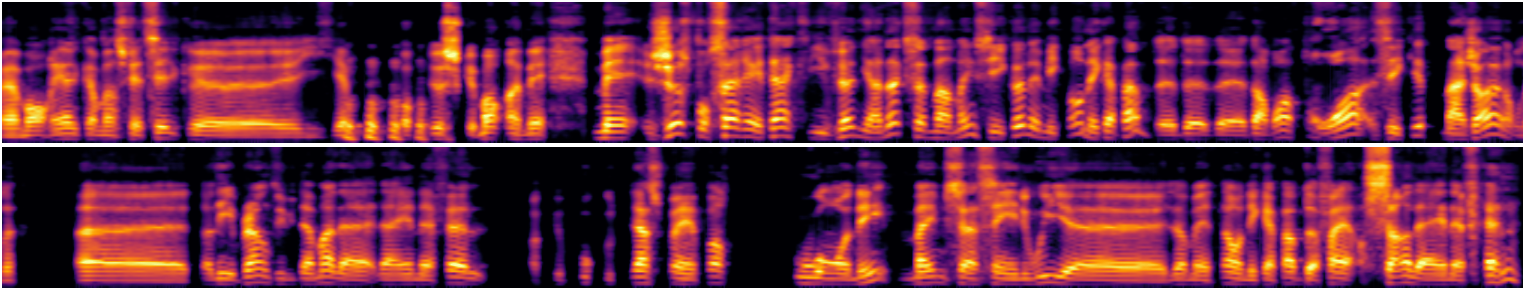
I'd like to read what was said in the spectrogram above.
à Montréal, comment se fait-il qu'il n'y a pas plus que. Bon, mais, mais juste pour s'arrêter à Cleveland, il y en a qui se demandent même si économiquement on est capable d'avoir trois équipes majeures. Euh, les Browns, évidemment, la, la NFL occupe beaucoup de place, peu importe où on est, même si à Saint-Louis, euh, là maintenant, on est capable de faire sans la NFL.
